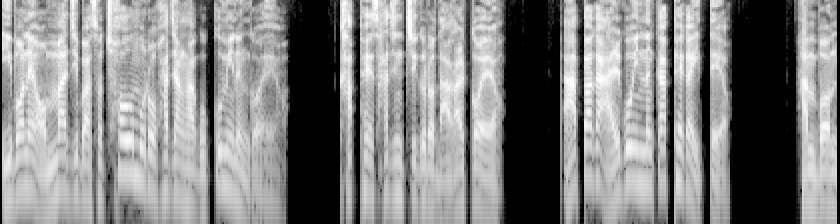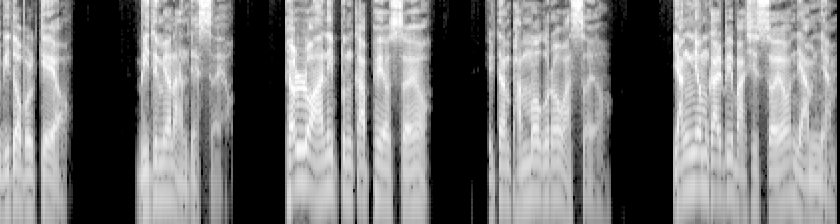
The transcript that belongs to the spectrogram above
이번에 엄마 집 와서 처음으로 화장하고 꾸미는 거예요. 카페 사진 찍으러 나갈 거예요. 아빠가 알고 있는 카페가 있대요. 한번 믿어볼게요. 믿으면 안 됐어요. 별로 안 이쁜 카페였어요. 일단 밥 먹으러 왔어요. 양념갈비 맛있어요, 냠냠.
